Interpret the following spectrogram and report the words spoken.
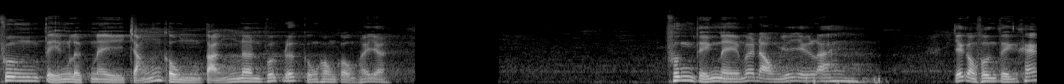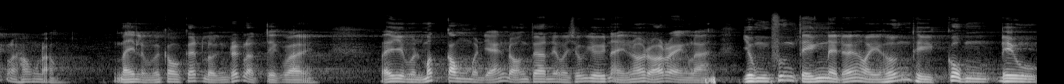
Phương tiện lực này chẳng cùng tận, nên phước đức cũng không cùng hết chưa phương tiện này mới đồng với như lai, chứ còn phương tiện khác là không đồng. Đây là một câu kết luận rất là tuyệt vời. Tại vì mình mất công, mình giảng đoạn tên nhưng mà xuống dưới này nói rõ ràng là dùng phương tiện này để hồi hướng thì cùng, đều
